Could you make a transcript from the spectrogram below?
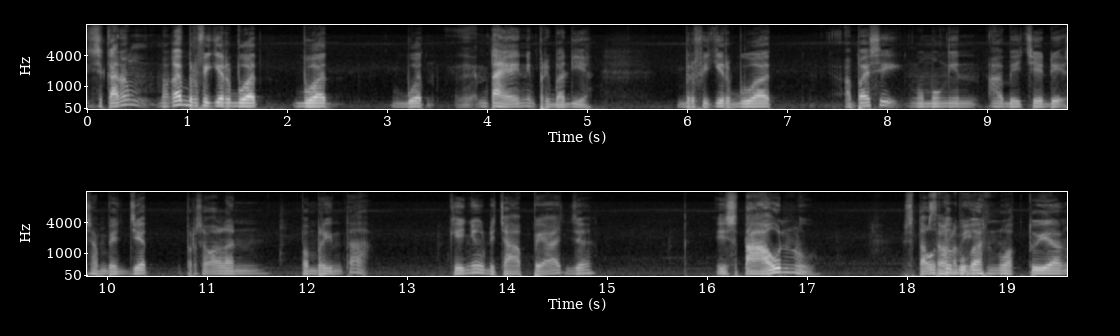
Sekarang makanya berpikir buat buat buat entah ya ini pribadi ya. Berpikir buat apa sih ngomongin A B C D sampai Z persoalan pemerintah kayaknya udah capek aja. Ya setahun loh. Setahun, Setahun tuh lebih. bukan waktu yang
